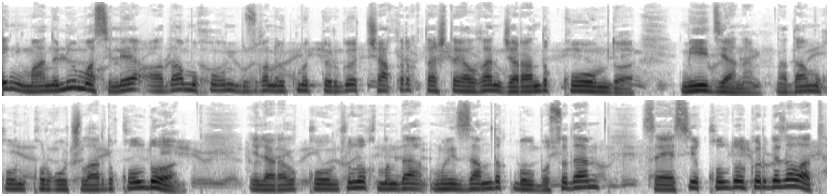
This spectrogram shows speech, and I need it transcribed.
эң маанилүү маселе адам укугун бузган өкмөттөргө чакырык таштай алган жарандык коомду медианы. Адам укугун коргоочуларды колдоо. Эл аралык коомчулук мында мыйзамдык болбосо да саясий колдоо көргөзө алат.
